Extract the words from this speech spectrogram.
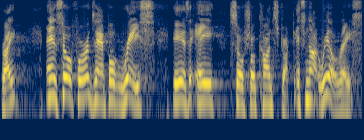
right? And so, for example, race is a social construct. It's not real race.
